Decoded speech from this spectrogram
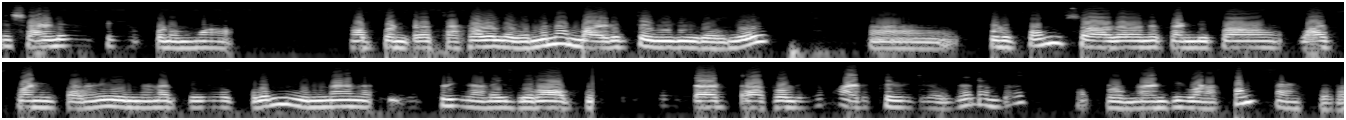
சான்றிதழ் தேவைப்படுமா அப்படின்ற தகவலை வந்து நம்ம அடுத்த வீடியோவில் வந்து ஆஹ் கொடுப்போம். ஸோ அதை வந்து கண்டிப்பா வாட்ச் பண்ணி பாருங்க. என்னென்ன தேவைப்படும் என்னென்ன எப்படி நடைபெறும் அப்படின்னு சொல்லிட்டு தகவலையும் அடுத்த வீட்டில் வந்து நம்ம அப்புறம் நன்றி வணக்கம். தேங்க்ஸ் ஃபார்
